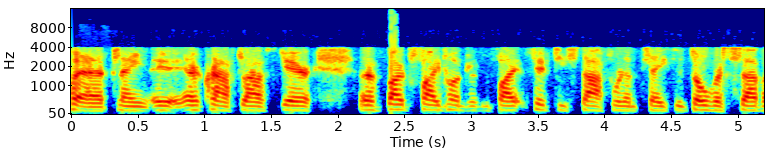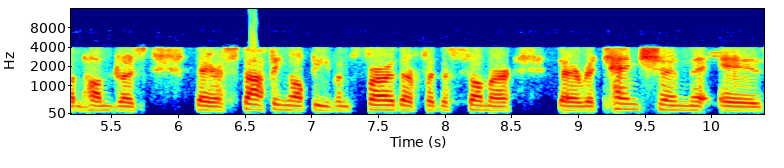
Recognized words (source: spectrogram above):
uh, plane uh, aircraft last year. About 550 staff were in place. It's over 700. They are staffing up even further for the summer. Their retention is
